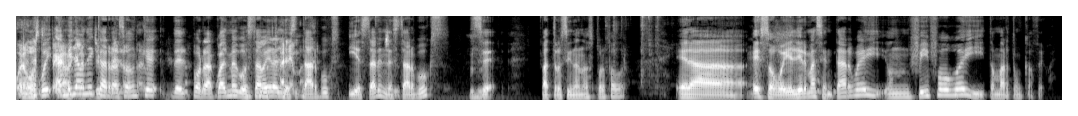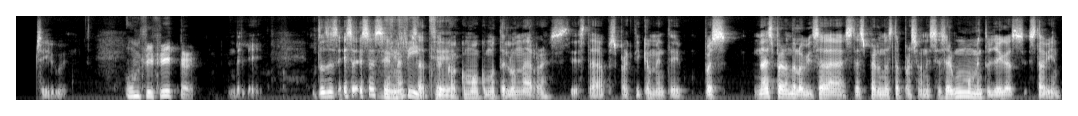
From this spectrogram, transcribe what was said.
Huevos, Güey, a mí la única razón pelota, que del- por la cual me gustaba ir al. Starbucks y estar en Sí. Starbucks, se, patrocínanos, por favor. Era eso, güey, el irme a sentar, güey, un FIFO, güey, y tomarte un café, güey. Sí, güey. Un fifite. Entonces, esa, esa escena, o sea, te- como, como te lo narras, está pues prácticamente, pues, nada esperando la visa, está esperando a esta persona. Si en algún momento llegas, está bien.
